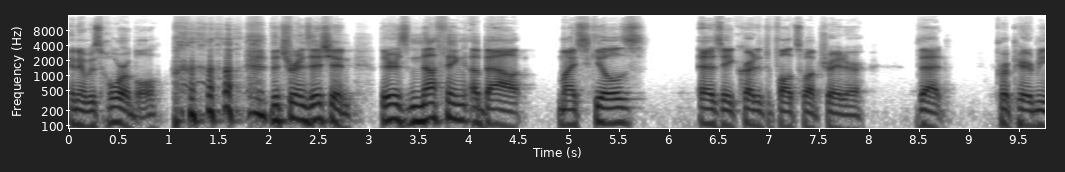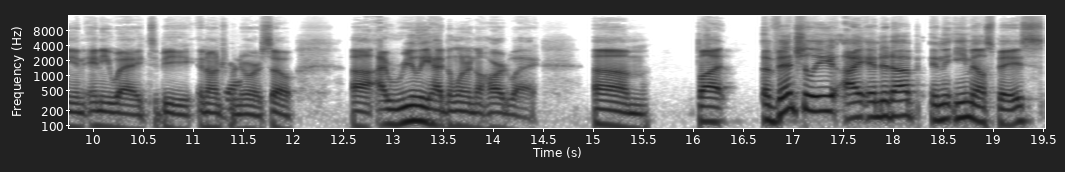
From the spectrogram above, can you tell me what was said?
And it was horrible. the transition, there's nothing about my skills as a credit default swap trader that prepared me in any way to be an entrepreneur. Yeah. So uh, I really had to learn the hard way. Um, but eventually I ended up in the email space,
